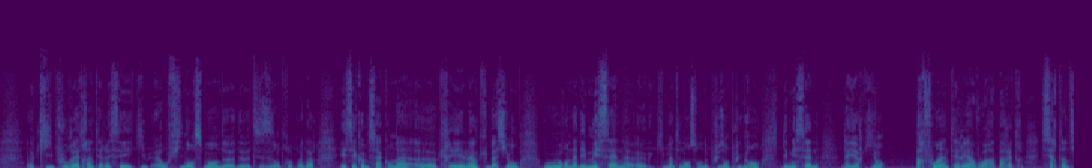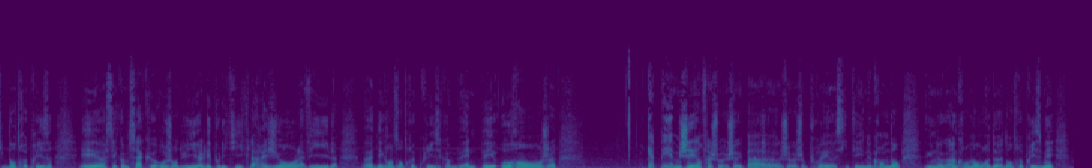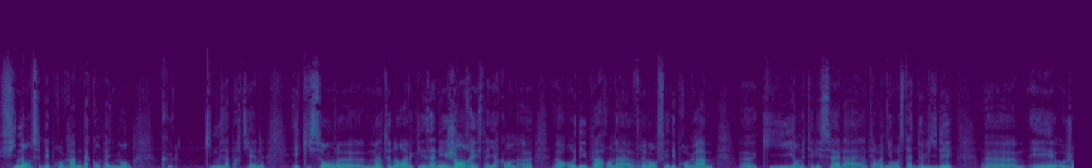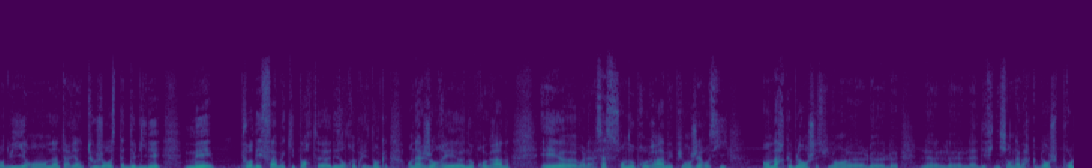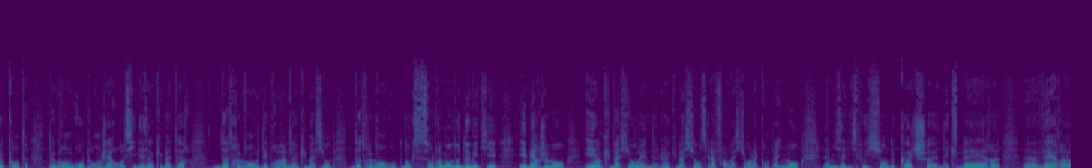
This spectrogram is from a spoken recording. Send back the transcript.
qui pourrait être intéressé au financement de, ces entrepreneurs. Et c'est comme ça qu'on a créer l'incubation, où on a des mécènes euh, qui maintenant sont de plus en plus grands, des mécènes d'ailleurs qui ont parfois intérêt à voir apparaître certains types d'entreprises. Et euh, c'est comme ça qu'aujourd'hui, les politiques, la région, la ville, euh, des grandes entreprises comme BNP, Orange, KPMG, enfin je, je vais pas, je, pourrais citer une grande nom, une, un grand nombre d'entreprises, mais financent des programmes d'accompagnement qui nous appartiennent et qui sont euh, maintenant avec les années genrés. C'est-à-dire qu'au euh, euh, départ, on a vraiment fait des programmes qui, on était les seuls à intervenir au stade de l'idée, et aujourd'hui, on intervient toujours au stade de l'idée, mais pour des femmes qui portent des entreprises. Donc on a genré nos programmes et voilà, ça ce sont nos programmes et puis on gère aussi en marque blanche, suivant la définition de la marque blanche. Pour le compte de grands groupes, on gère aussi des incubateurs, d'autres grands, des programmes d'incubation d'autres grands groupes. Donc ce sont vraiment nos deux métiers, hébergement et incubation. Et l'incubation, c'est la formation, l'accompagnement, la mise à disposition de coachs, euh, d'experts, euh, euh, vers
